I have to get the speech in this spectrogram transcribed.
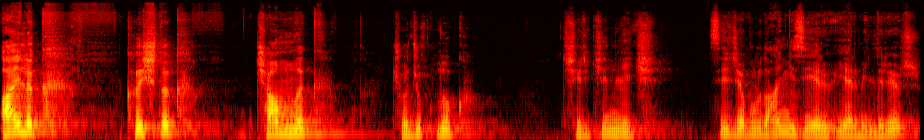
Aylık, kışlık, çamlık, çocukluk, çirkinlik. Sizce burada hangisi yer, yer bildiriyor?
